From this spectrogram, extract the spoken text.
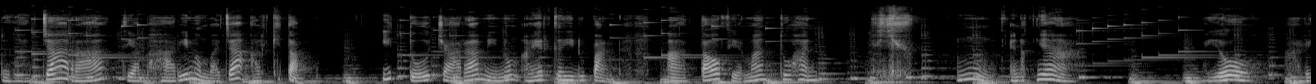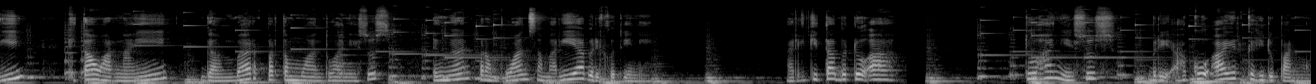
Dengan cara tiap hari membaca Alkitab. Itu cara minum air kehidupan atau firman Tuhan. Hmm, enaknya. Ayo, mari kita warnai gambar pertemuan Tuhan Yesus dengan perempuan Samaria berikut ini. Mari kita berdoa. Tuhan Yesus, beri aku air kehidupanmu.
